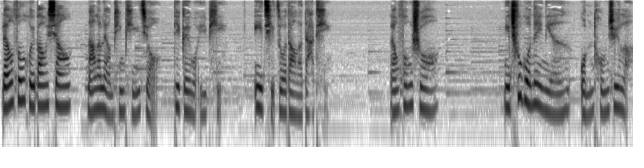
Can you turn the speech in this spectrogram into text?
梁峰回包厢拿了两瓶啤酒，递给我一瓶，一起坐到了大厅。梁峰说：“你出国那年，我们同居了，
